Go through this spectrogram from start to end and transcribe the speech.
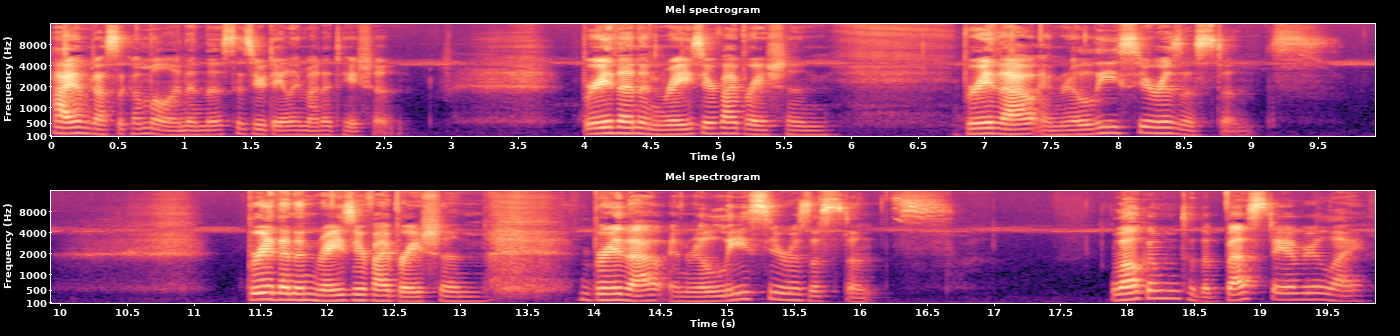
Hi, I'm Jessica Mullen, and this is your daily meditation. Breathe in and raise your vibration. Breathe out and release your resistance. Breathe in and raise your vibration. Breathe out and release your resistance. Welcome to the best day of your life.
